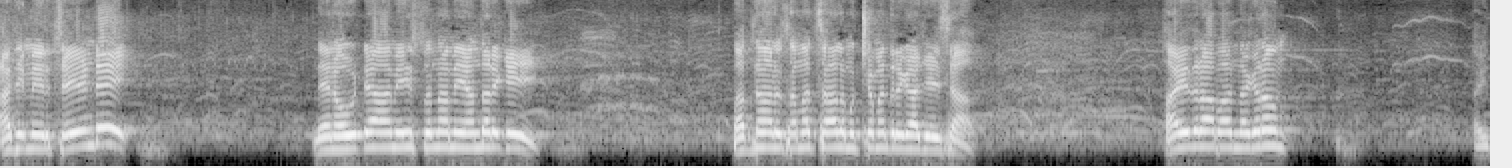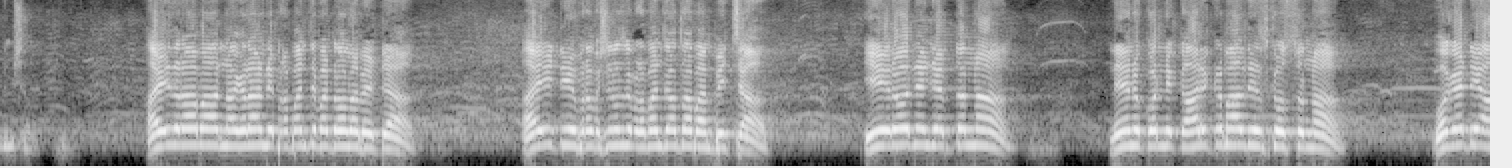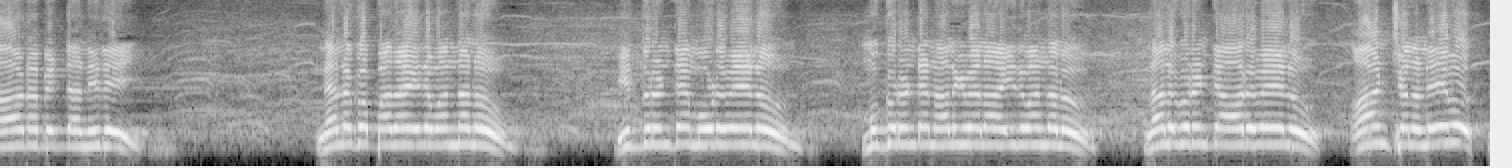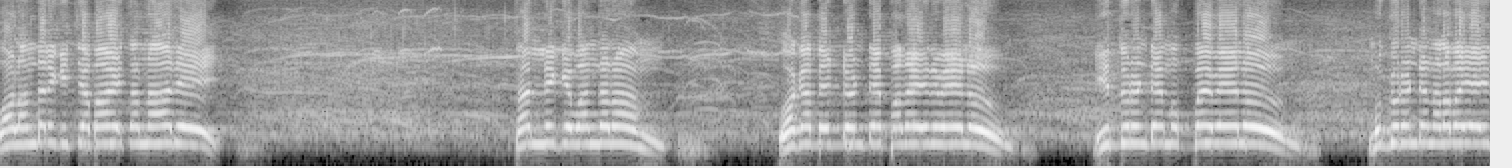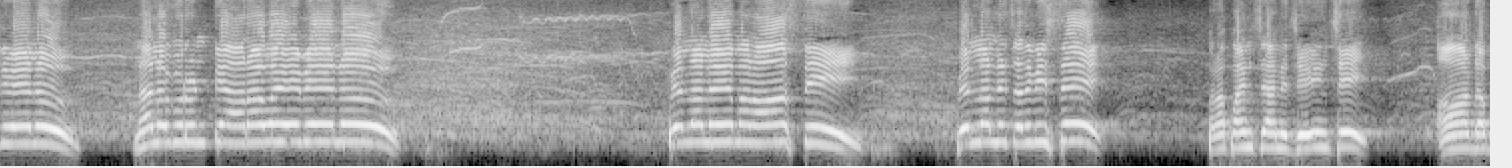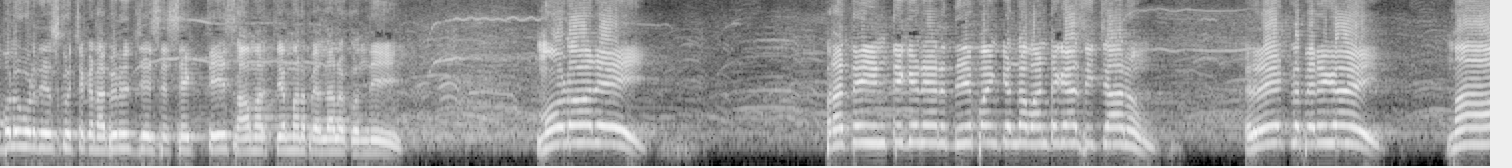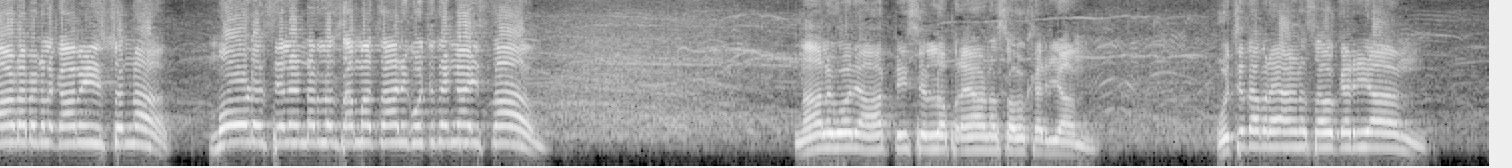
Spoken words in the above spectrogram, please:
అది మీరు చేయండి. నేను ఒకటే హామీ ఇస్తున్నా మీ అందరికీ. పద్నాలుగు సంవత్సరాలు ముఖ్యమంత్రిగా చేశా. హైదరాబాద్ నగరం ఐదు నిమిషాలు. హైదరాబాద్ నగరాన్ని ప్రపంచ పట్టణంలో పెట్టా. ఐటీ ప్రొఫెషనల్స్ ప్రపంచంతో పంపించా. ఈ రోజు నేను చెప్తున్నా నేను కొన్ని కార్యక్రమాలు తీసుకొస్తున్నా. ఒకటి ఆడబిడ్డ నిధి నెలకు పదహైదు వందలు ఇద్దరుంటే మూడు వేలు ముగ్గురుంటే నాలుగు వేల ఐదు వందలు నలుగురుంటే ఆరు వేలు ఆంక్షలు లేవు వాళ్ళందరికి ఇచ్చే బాధ్యత నాది. తల్లికి వందనం ఒక బిడ్డ ఉంటే పదహైదు వేలు ఇద్దరుంటే ముప్పై వేలు ముగ్గురుంటే నలభై ఐదు వేలు నలుగురుంటే అరవై వేలు. పిల్లలే మన ఆస్తి. పిల్లల్ని చదివిస్తే ప్రపంచాన్ని జయించి ఆ డబ్బులు కూడా తీసుకొచ్చి ఇక్కడ అభివృద్ధి చేసే శక్తి సామర్థ్యం మన పిల్లలకు ఉంది మూడవది ప్రతి ఇంటికి నేను దీపం కింద వంట గ్యాస్ ఇచ్చాను. రేట్లు పెరిగాయి. మా ఆడబిడ్డలకు హామీ ఇస్తున్నా. మూడు సిలిండర్లు సంవత్సరానికి ఉచితంగా ఇస్తాం. నాలుగోది ఆర్టీసీల్లో ప్రయాణ సౌకర్యం. ఉచిత ప్రయాణ సౌకర్యం.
